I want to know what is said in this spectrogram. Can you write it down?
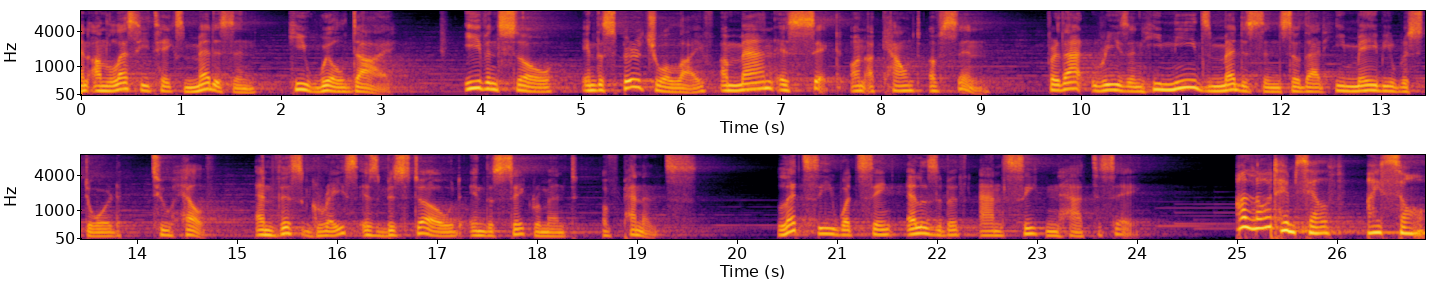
and unless he takes medicine, he will die. Even so, in the spiritual life, a man is sick on account of sin. For that reason, he needs medicine so that he may be restored to health and this grace is bestowed in the sacrament of penance. Let's see what Saint Elizabeth Ann Seton had to say. Our Lord Himself I saw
